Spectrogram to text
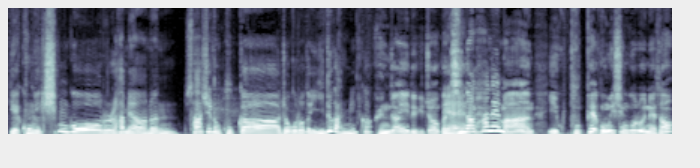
이게 공익 신고를 하면은 사실은 국가적으로도 이득 아닙니까? 굉장히 이득이죠. 그러니까 예. 지난 한 해만 이 부패 공익 신고로 인해서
